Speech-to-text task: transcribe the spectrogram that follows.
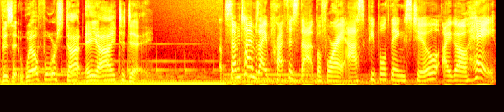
Visit wellforce.ai today. Sometimes I preface that before I ask people things too. I go, hey,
